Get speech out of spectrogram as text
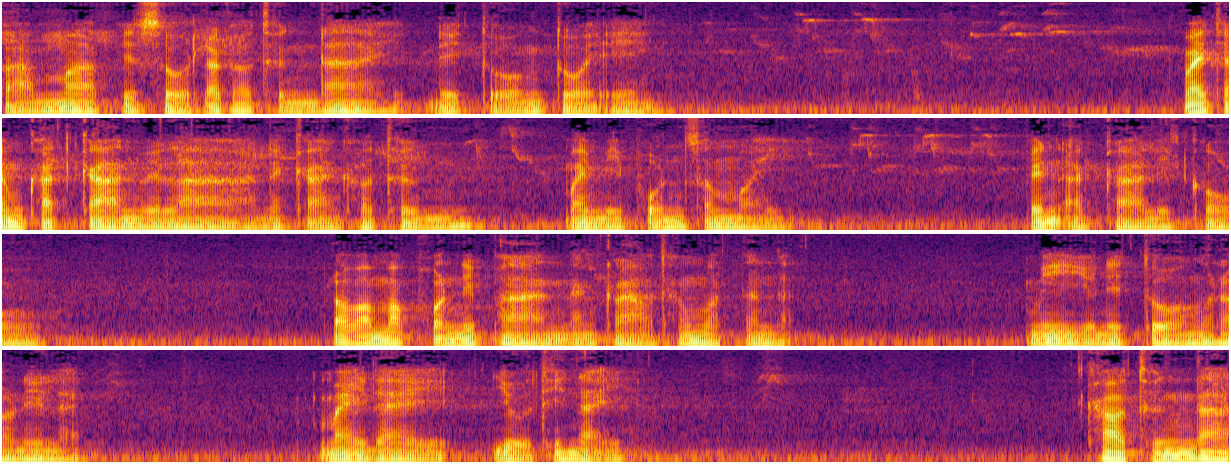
สามารถพิสูจน์และเข้าถึงได้ในตัวของตัวเอง ไม่จำกัดการเวลาในการเข้าถึงไม่มีพ้นสมัย เป็นอากาลิโก เพราะว่ามรรคผลนิพพานดังกล่าวทั้งหมดนั้นมีอยู่ในตัวของเรานี่แหละ ไม่ได้อยู่ที่ไหน เข้าถึงได้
